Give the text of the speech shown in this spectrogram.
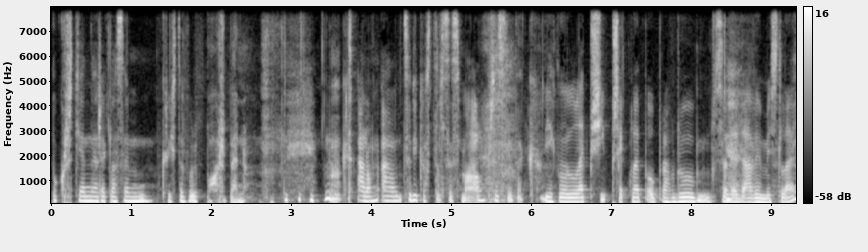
pokřtěn, řekla jsem, Krištof byl pohřben. tak, ano, a celý kostel se smál, přesně tak. Jako lepší překlep opravdu se nedá vymyslet.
